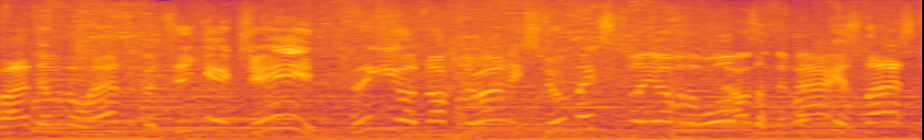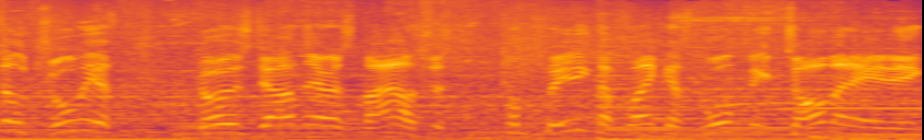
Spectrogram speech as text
There with the lance, but CKG, I think he got knocked around, he still makes his way over the wall, but the flank is nice, still Julius goes down there as Niles, just completing the flank as Wolfie dominating,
